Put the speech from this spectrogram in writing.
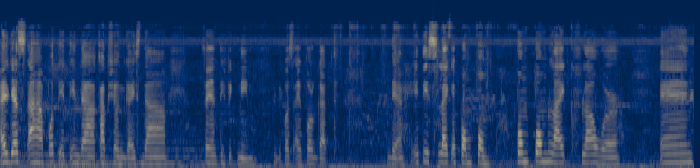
I'll just uh, put it in the caption guys, the scientific name because I forgot. There. It is like a pom-pom. Pom-pom like flower. And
